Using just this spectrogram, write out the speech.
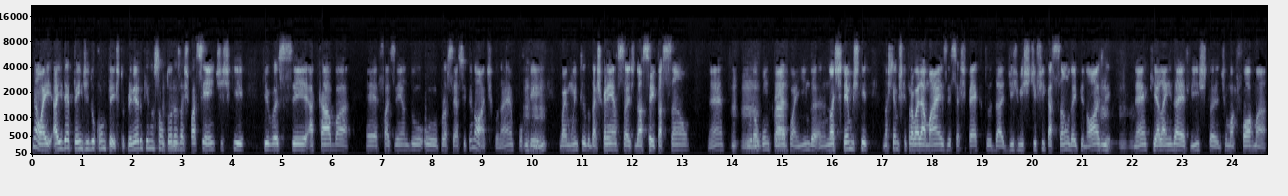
Não, aí, aí depende do contexto. Primeiro que não são uhum. todas as pacientes que, que você acaba é, fazendo o processo hipnótico, né? Porque uhum. vai muito das crenças, da aceitação, né? Uhum, Por algum claro. tempo ainda, nós temos que nós temos que trabalhar mais esse aspecto da desmistificação da hipnose, uhum. né? Que ela ainda é vista de uma forma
